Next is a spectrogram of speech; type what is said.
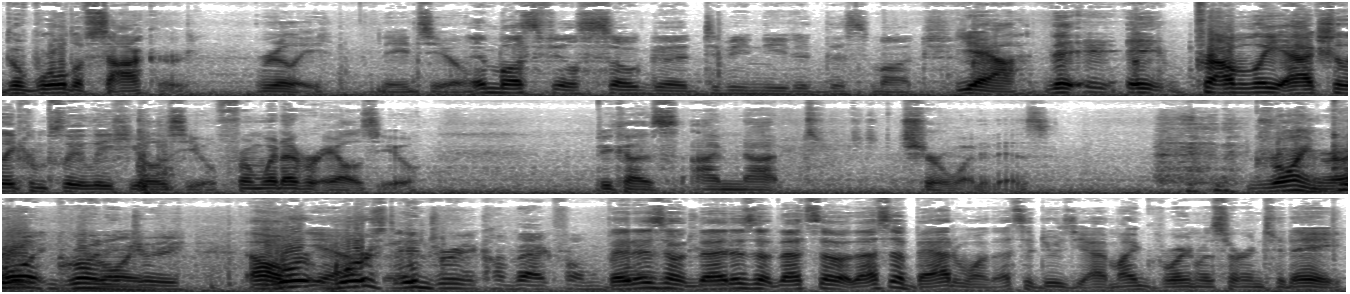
The world of soccer really needs you. It must feel so good to be needed this much. Yeah, it, it probably actually completely heals you from whatever ails you. Because I'm not sure what it is. Groin, right? Groin, groin, Groin. injury. Oh, Wor- yeah. Worst injury to come back from. That is a injury. is a that's a that's a bad one. That's a doozy. Yeah, my groin was hurting today.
